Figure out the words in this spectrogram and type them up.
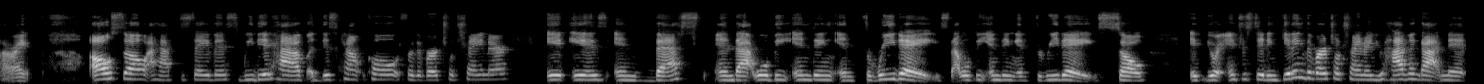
All right. Also, I have to say this we did have a discount code for the virtual trainer. It is invest, and that will be ending in three days. That will be ending in three days. So, if you're interested in getting the virtual trainer, you haven't gotten it,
